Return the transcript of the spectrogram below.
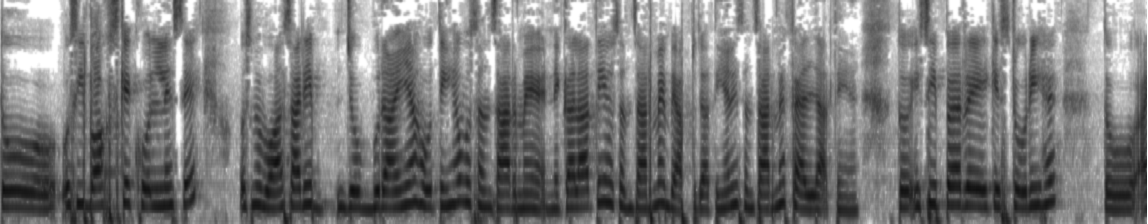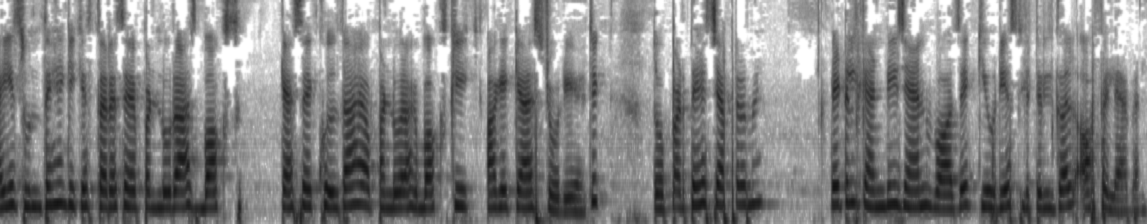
तो उसी बॉक्स के खोलने से उसमें बहुत सारी जो बुराइयाँ होती हैं, वो संसार में निकल आती हैं और संसार में व्याप्त हो जाती हैं, यानी संसार में फैल जाती हैं। तो इसी पर एक स्टोरी है। तो आइए सुनते हैं कि किस तरह से पंडोरास बॉक्स कैसे खुलता है और पंडोरा बॉक्स की आगे क्या स्टोरी है, ठीक? तो पढ़ते हैं इस चैप्टर में। Little Candy Jane was a curious little girl of eleven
